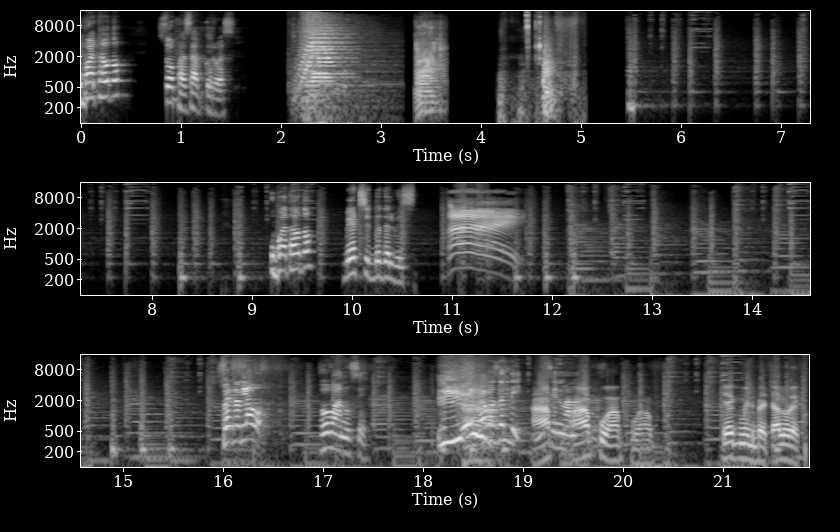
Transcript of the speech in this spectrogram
ઊભા થાવ તો. સોફા સાફ કરવા છે. ઊભા થાવ તો બેડશીટ બદલવીશ. સ્વેટર લાવો. ધોવાનું છે. જલ્દી. આપું આપું આપું એક મિનિટ ભાઈ ચાલુ રાખ.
